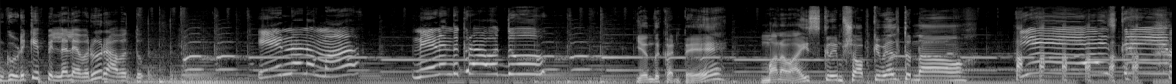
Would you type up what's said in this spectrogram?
గుడికి పిల్లలెవరూ రావద్దు. ఏంటమ్మా నేనెందుకు రావద్దు ఎందుకంటే మనం ఐస్ క్రీమ్ షాప్కి వెళ్తున్నాం. ఏ, ఐస్ క్రీమ్,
